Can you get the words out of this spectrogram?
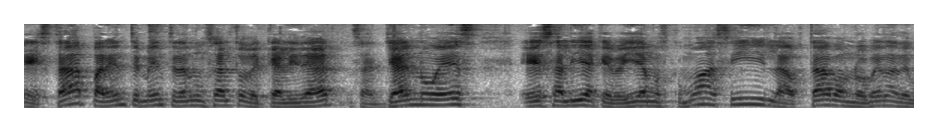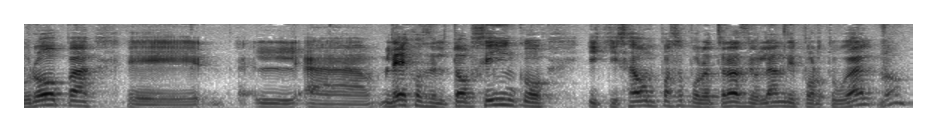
está aparentemente dando un salto de calidad. O sea, ya no es esa liga que veíamos como, ah, sí, la octava o novena de Europa, eh, lejos del top 5 y quizá un paso por detrás de Holanda y Portugal, ¿no?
